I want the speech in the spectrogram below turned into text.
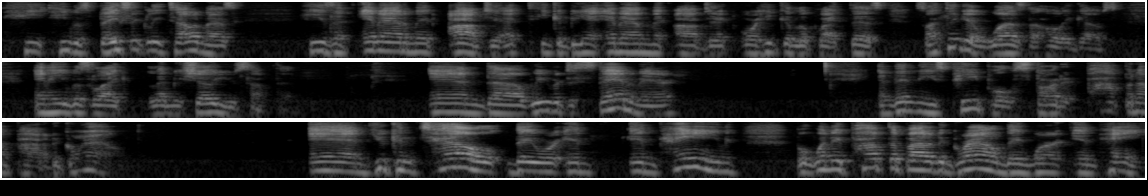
he he was basically telling us he's an inanimate object. He could be an inanimate object, or he could look like this. So I think it was the Holy Ghost and he was like, "Let me show you something." And uh, we were just standing there, and then these people started popping up out of the ground, and you can tell they were in in pain, but when they popped up out of the ground, they weren't in pain,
